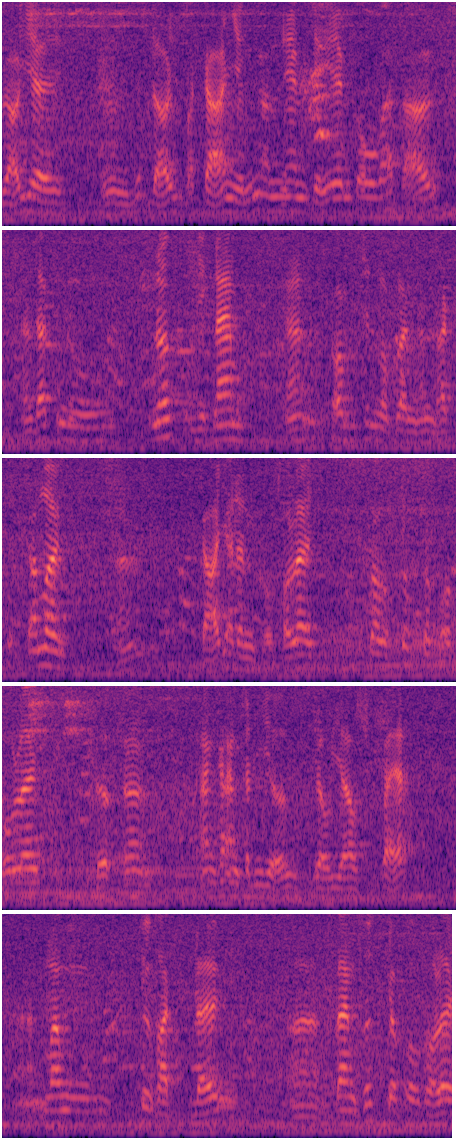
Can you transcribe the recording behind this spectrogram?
gửi về ừ, giúp đỡ tất cả những anh em chị em cô bác ở đất nước Việt Nam. À, con xin một lần thành thật cảm ơn à, cả gia đình của Thọ Lê con chúc cho cô Thọ Lê. Được à, an khang thịnh vượng giàu giàu sức khỏe. Ờ, mong chư Phật để ờ, ban phước cho cô Thọ Lê.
